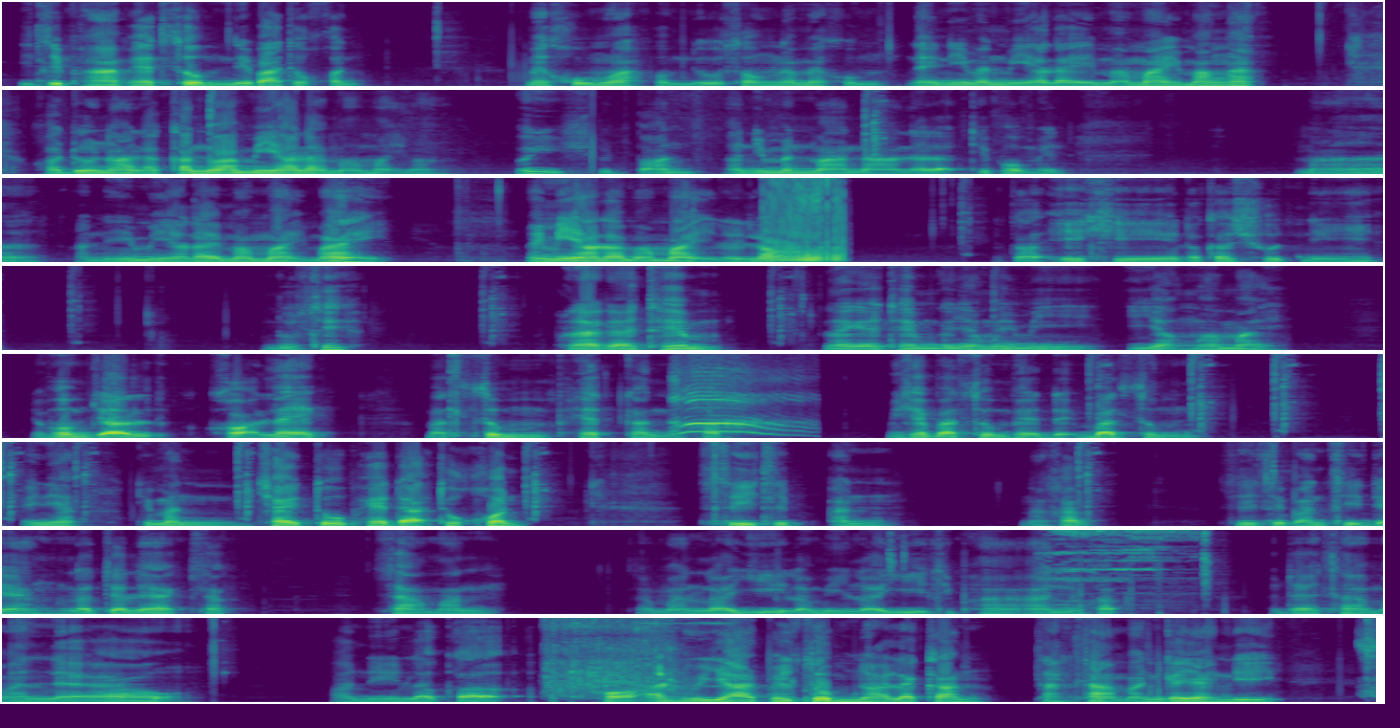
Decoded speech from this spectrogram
ยี่สิบห้าเพชรสุ่มนี่ป่ะทุกคน ไม่คุ้มว่ะ ผมดูทรงแล้วไม่คุ้ม ในนี้มันมีอะไรมาใหม่มั่งอะขอดูหน่อยแล้วกันว่ามีอะไรมาใหม่มั่งเฮ้ยชุดบอลอันนี้มันมานานแล้วแหละที่ผมเห็น มา อันนี้มีอะไรมาใหม่ไหมไม่มีอะไรมาใหม่เลยหรอกแล้วก็ AK แล้วก็ชุดนี้ ดูสิแลกไอเทม แลกไอเทมก็ยังไม่มีอีกอย่างมาใหม่ เดี๋ยวผมจะขอแลกบัตรสุ่มเพชรก่อนนะครับ ไม่ใช่บัตรสุ่มเพชรบัตรสุ่มไอเนี่ยที่มันใช้ตู้เพชรอะทุกคนสี่สิบอันนะครับสี่สิบอันสีแดงเราจะแลกสักสามอันสามอันร้อยยี่เรามีร้อยยี่สิบห้าอันนะครับเราได้สามอันแล้ว อันนี้เราก็ขออนุญาตไปสุ่มหน่อยละกัน สักสามอันก็ยังดี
